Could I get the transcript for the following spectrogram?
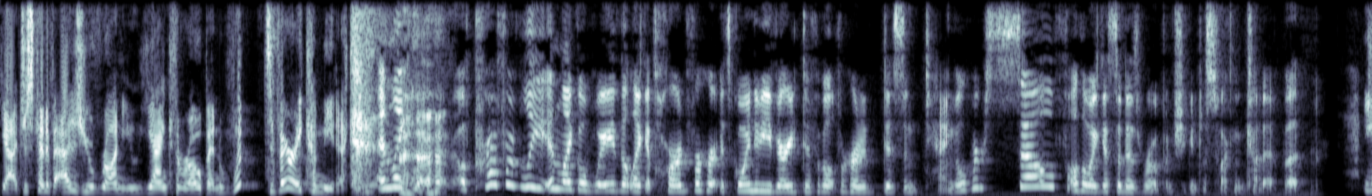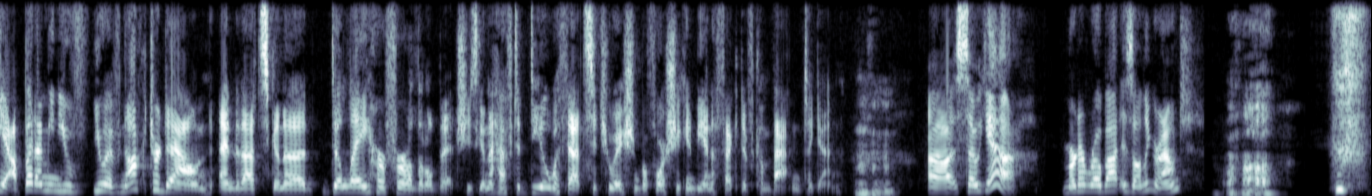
yeah, just kind of as you run, you yank the rope and whoop. It's very comedic. And like uh, preferably in like a way that like it's hard for her it's going to be very difficult for her to disentangle herself. Although I guess it is rope and she can just fucking cut it, but yeah, but I mean, you've you have knocked her down, and that's gonna delay her for a little bit. She's gonna have to deal with that situation before she can be an effective combatant again. hmm Uh, so yeah, murder robot is on the ground. Uh-huh.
